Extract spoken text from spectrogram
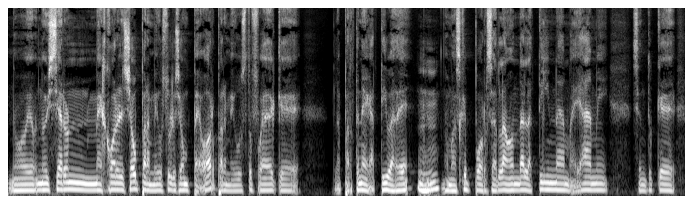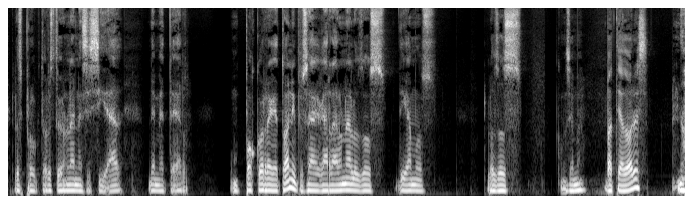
no, no hicieron mejor el show, para mi gusto lo hicieron peor, para mi gusto fue de que la parte negativa de, Ujú. nomás que por ser la onda latina, Miami, siento que los productores tuvieron la necesidad de meter un poco de reggaetón y pues agarraron a los dos, digamos, los dos, ¿cómo se llama? ¿Bateadores? No,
